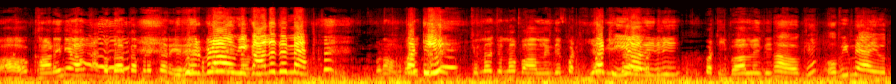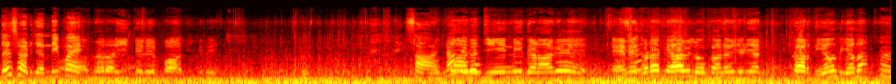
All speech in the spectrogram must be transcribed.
ਆਹੋ ਖਾਣੇ ਨਹੀਂ ਆ ਬੰਦਾ ਆਪਣੇ ਘਰੇ ਫਿਰ ਬਣਾਉਂਗੀ ਕਾਹਦੇ ਤੇ ਮੈਂ। ਬਣਾਉਂਗਾ। ਭੱਠੀ? ਚੁੱਲਾ ਚੁੱਲਾ ਬਾਲ ਲੈਂਦੇ ਭੱਠੀ ਆ ਭੱਠੀ ਆ ਜਿਹੜੀ। ਭੱਠੀ। ਬਾਲ ਲੈਂਦੇ। ਹਾਂ ਓਕੇ ਉਹ ਵੀ ਮੈਂ ਉਧਰ ਸੜ ਜਾਂਦੀ ਭਾਏ ਆ, ਫਿਰ ਆਈ ਤੇਰੇ ਭਾ ਦੀ ਕਿਤੇ। ਸਾੜਨਾ ਨਾ ਜੀਨ ਨਹੀਂ ਦੇਣਾਗੇ ਐਵੇਂ ਥੋੜਾ ਕਿਹਾ ਵੀ ਲੋਕਾਂ ਨੇ ਵੀ ਜਿਹੜੀਆਂ ਘਰ ਦੀਆਂ ਹੁੰਦੀਆਂ ਨਾ ਹਾਂ।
